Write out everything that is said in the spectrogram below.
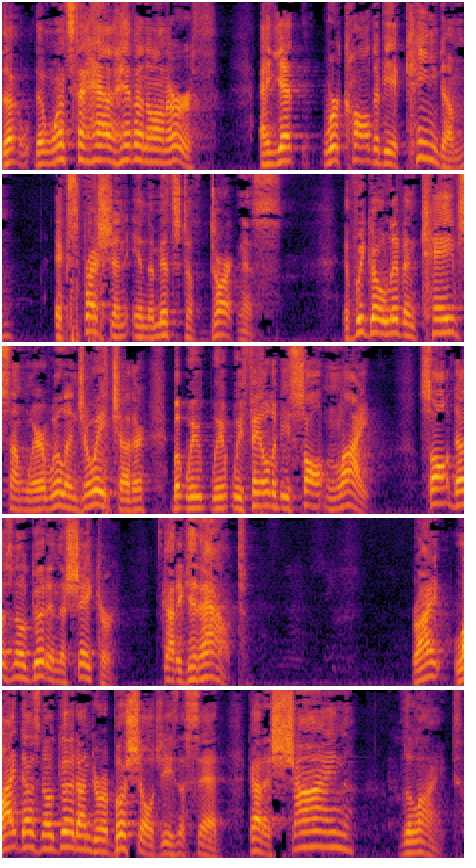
that, that wants to have heaven on earth, and yet we're called to be a kingdom expression in the midst of darkness. If we go live in caves somewhere, we'll enjoy each other, but we, we, we fail to be salt and light. Salt does no good in the shaker It's got to get out. Right? Light does no good under a bushel, Jesus said. Got to shine the light.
